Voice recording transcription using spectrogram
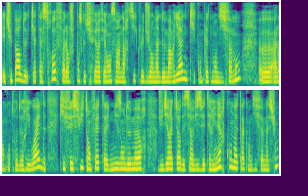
Et tu parles de catastrophe, alors je pense que tu fais référence à un article du journal de Marianne qui est complètement diffamant euh, à l'encontre de Rewild, qui fait suite en fait à une mise en demeure du directeur des services vétérinaires qu'on attaque en diffamation,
